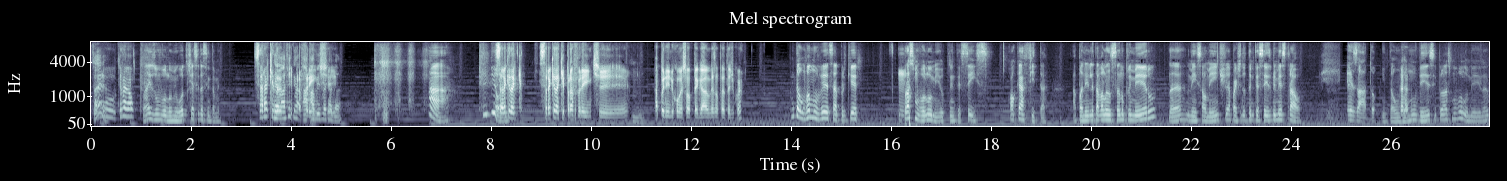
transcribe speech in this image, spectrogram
Sério? Uh, que legal. Mais um volume, o outro tinha sido assim também. Será que Relaxa daqui que pra a, a frente. cagar. Ah, pior. Será que daqui, será que daqui pra frente Hum. a Panini começou a pegar a mesma paleta de cor? Então, vamos ver, sabe por quê? O Hum. próximo volume, o 36, qual que é a fita? A Panini tava lançando o primeiro, né, mensalmente, a partir do 36 bimestral. Exato. Então Uhum. vamos ver esse próximo volume aí, né?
